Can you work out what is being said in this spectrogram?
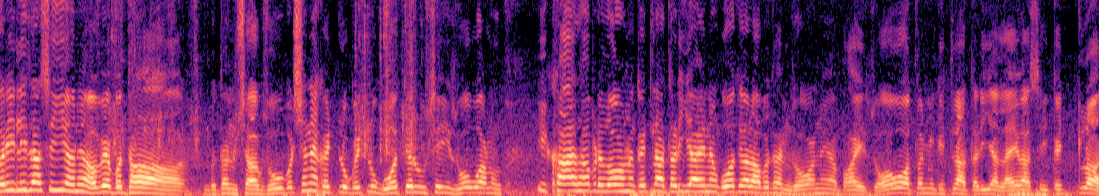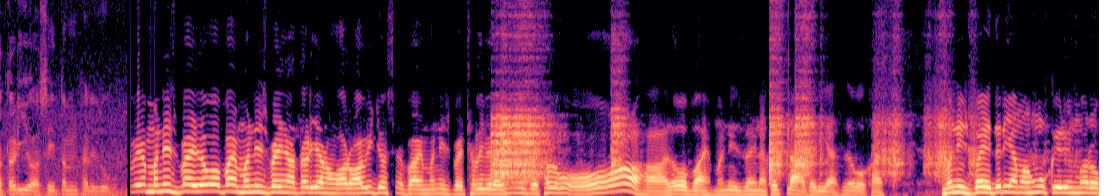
કરી લીધા છીએ અને હવે બધા બધાનું શાક જોવું પડશે ને, કેટલું કેટલું ગોતેલું છે એ જોવાનું. એ ખાસ આપણે જોવાનું કેટલા તળિયા એને ગોતેલા બધાને જોવાને. ભાઈ, જોવો તમે કેટલા તળિયા લાવ્યા છે કેટલા તળિયો છે તમે ખાલી જોવો. હવે મનીષભાઈ, જોવો ભાઈ, મનીષભાઈના તળિયાનો વારો આવી જશે ભાઈ, મનીષભાઈ ઠલવી રહ્યા મનીષભાઈ ઠલવો. ઓ હા જો ભાઈ, મનીષભાઈના કેટલા તળિયા છે, જવો ખાસ. મનીષભાઈ દરિયામાં શું કર્યું મારો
